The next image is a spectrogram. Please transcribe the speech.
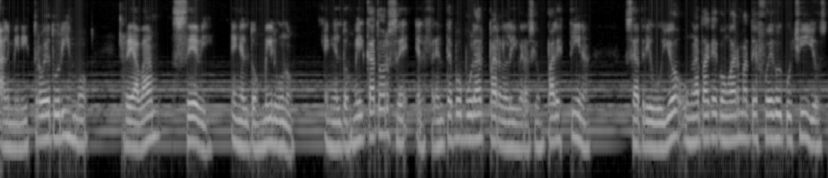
al ministro de Turismo Rehabam Sevi en el 2001. En el 2014, el Frente Popular para la Liberación Palestina se atribuyó un ataque con armas de fuego y cuchillos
